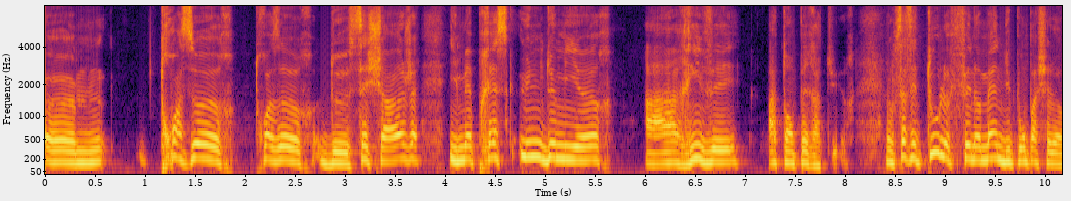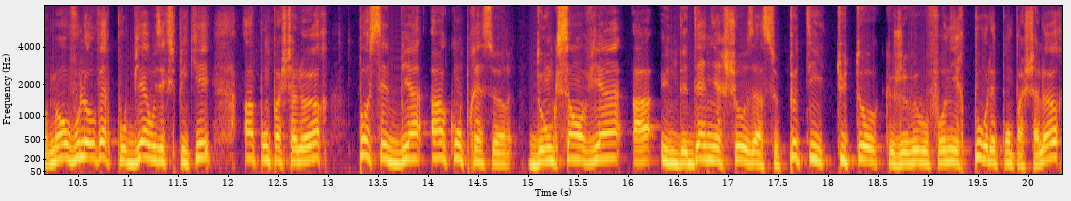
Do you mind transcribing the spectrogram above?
euh, 3 heures, 3 heures de séchage, il met presque une demi-heure à arriver à température. Donc ça, c'est tout le phénomène du pompe à chaleur. Mais on vous l'a ouvert pour bien vous expliquer, un pompe à chaleur possède bien un compresseur. Donc ça en vient à une des dernières choses, à ce petit tuto que je veux vous fournir pour les pompes à chaleur.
